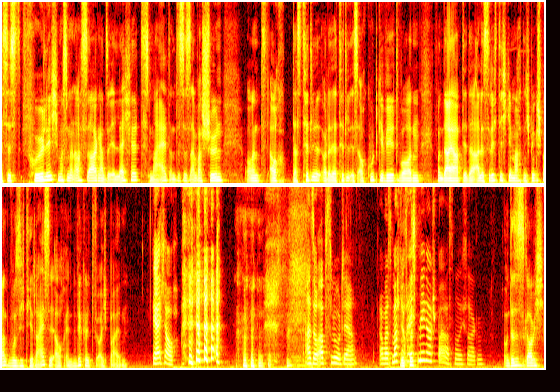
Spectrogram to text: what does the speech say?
Es ist fröhlich, muss man auch sagen. Also ihr lächelt, smilet und das ist einfach schön. Und auch das Titel oder der Titel ist auch gut gewählt worden. Von daher habt ihr da alles richtig gemacht. Und ich bin gespannt, wo sich die Reise auch entwickelt für euch beiden. Ja, ich auch. also absolut, ja. Aber es macht Jetzt auch echt mega Spaß, muss ich sagen. Und das ist, glaube ich,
